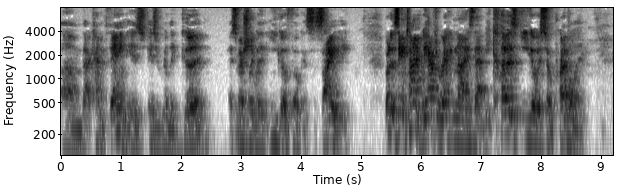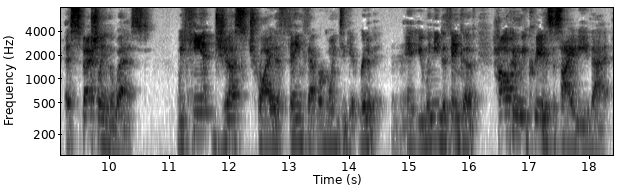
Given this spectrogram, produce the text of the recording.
um, that kind of thing is is really good, especially with an ego focused society. But at the same time, we have to recognize that because ego is so prevalent, especially in the West, we can't just try to think that we're going to get rid of it. Mhm. And we need to think of how can we create a society that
